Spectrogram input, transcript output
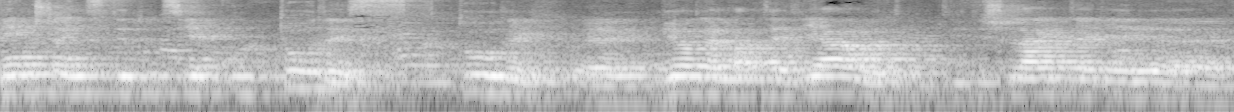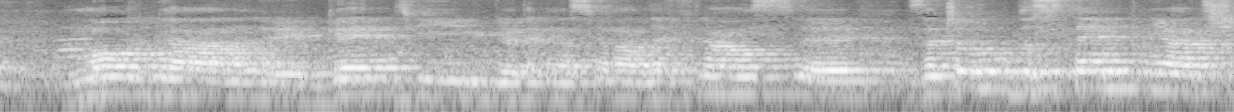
większe instytucje kultury, z których biorę materiały, British Library, Morgan, Getty, Bibliothèque Nationale de France, zaczęły udostępniać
